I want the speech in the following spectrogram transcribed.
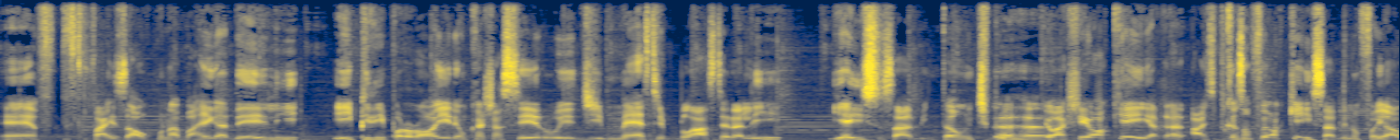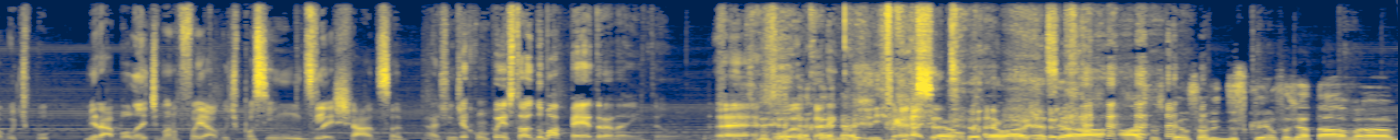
é, faz álcool na barriga dele e piripororó e ele é um cachaceiro e de mestre blaster ali. E é isso, sabe? Então, tipo, Aham. eu achei ok. A, a explicação foi ok, sabe? Não foi algo, tipo, mirabolante, mas não foi algo, tipo assim, desleixado, sabe? A gente acompanha a história de uma pedra, né? Então. É. De boa, o cara engolir essa. Eu, eu acho que a, a suspensão de descrença já tava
